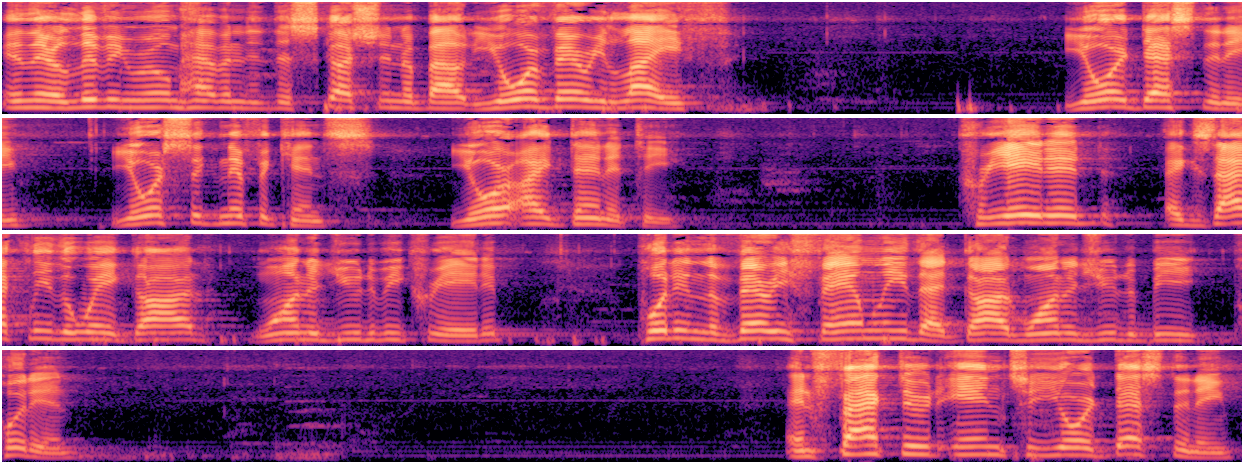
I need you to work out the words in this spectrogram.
in their living room having a discussion about your very life, your destiny, your significance, your identity, created exactly the way God wanted you to be created, put in the very family that God wanted you to be put in, and factored into your destiny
